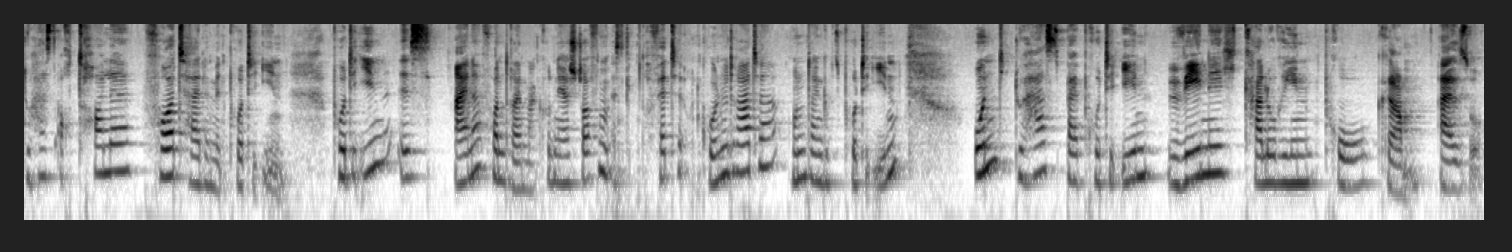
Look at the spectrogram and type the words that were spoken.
du hast auch tolle Vorteile mit Protein. Protein ist einer von drei Makronährstoffen. Es gibt noch Fette und Kohlenhydrate und dann gibt es Protein. Und du hast bei Protein wenig Kalorien pro Gramm. Also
